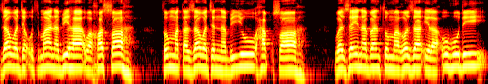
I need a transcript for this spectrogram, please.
zawaja Uthman biha wa khassah thumma tazawaja an-nabiyyu Hafsah wa Zainaban thumma ghaza ila Uhudi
